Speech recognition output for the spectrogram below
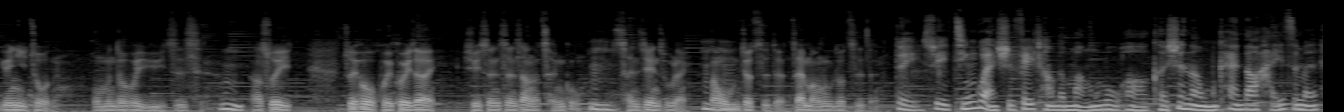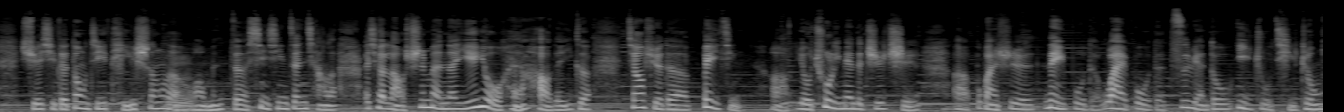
愿意做的，我们都会予以支持，嗯。啊，所以最后回馈在。学生身上的成果，嗯，呈现出来，那我们就值得，再忙碌都值得。对，所以尽管是非常的忙碌啊，可是呢，我们看到孩子们学习的动机提升了，我们的信心增强了，而且老师们呢也有很好的一个教学的背景。啊，有处里面的支持，啊，不管是内部的、外部的资源都挹注其中。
